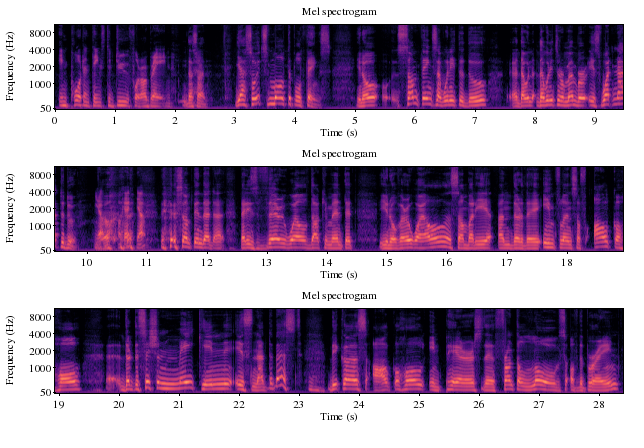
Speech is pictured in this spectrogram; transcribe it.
important things to do for our brain. That's right. Yeah, so it's multiple things. You know, some things that we need to do uh, that, we, that we need to remember is what not to do. you Yeah. know? Okay. Yeah. Something that uh, that is very well documented. You know very well somebody under the influence of alcohol. Uh, their decision making is not the best because alcohol impairs the frontal lobes of the brain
